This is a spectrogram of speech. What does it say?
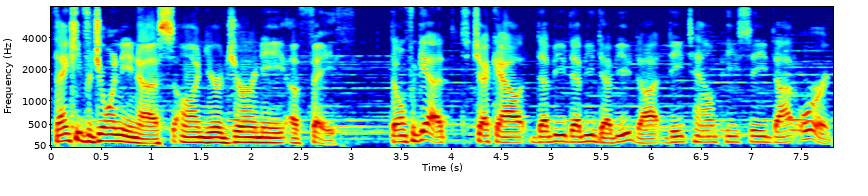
Thank you for joining us on your journey of faith. Don't forget to check out www.dtownpc.org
